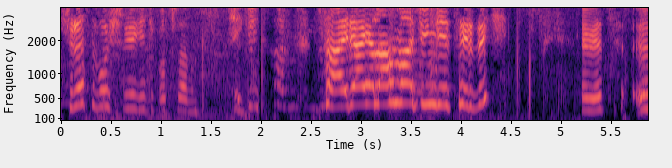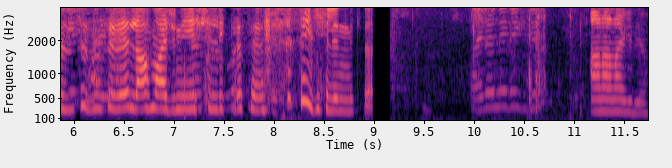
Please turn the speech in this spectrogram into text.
Şurası boş şuraya geçip oturalım. Sayra'ya lahmacun getirdik. Evet. Özlü sözüm söyle lahmacunu yeşillikle sen gelinlikle. Aynen nereye gidiyor? Anana gidiyor.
